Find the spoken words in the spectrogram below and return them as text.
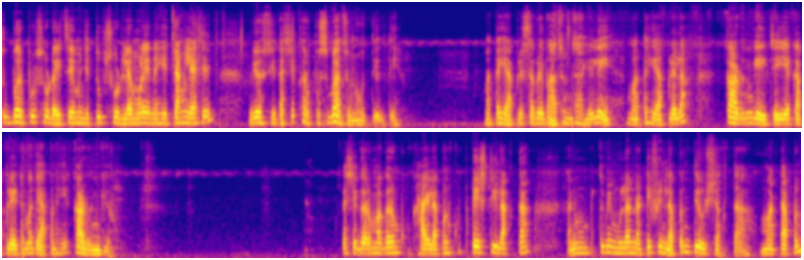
तूप भरपूर सोडायचं आहे म्हणजे तूप सोडल्यामुळे ना हे चांगले असे व्यवस्थित असे खरपूस भाजून होतील ते. मग आता हे आपले सगळे भाजून झालेले आहे. मग आता हे आपल्याला काढून घ्यायचे एका प्लेटमध्ये आपण हे काढून घेऊ. तसे गरमागरम खायला पण खूप टेस्टी लागतात आणि तुम्ही मुलांना टिफिनला पण देऊ शकता. मग आता आपण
